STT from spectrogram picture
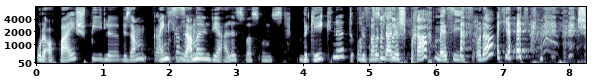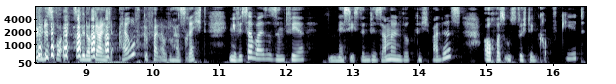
Oder auch Beispiele. Wir sam eigentlich genau. sammeln wir alles, was uns begegnet und wir was so uns kleine Sprachmessis, oder? ja, schönes Wort. Ist mir noch gar nicht aufgefallen, aber du hast recht. In gewisser Weise sind wir Messis, denn wir sammeln wirklich alles, auch was uns durch den Kopf geht,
